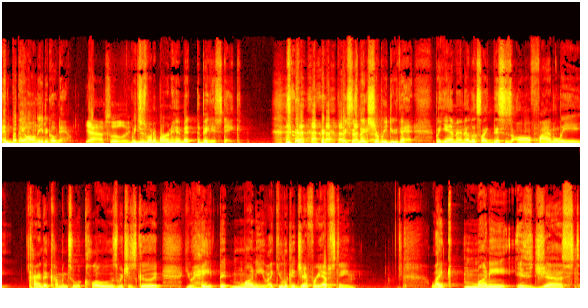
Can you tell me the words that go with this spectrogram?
And but they all need to go down. Yeah, absolutely. We just want to burn him at the biggest stake. Let's just make sure we do that. But yeah, man, it looks like this is all finally kind of coming to a close, which is good. You hate that money, like you look at Jeffrey Epstein, like money is just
